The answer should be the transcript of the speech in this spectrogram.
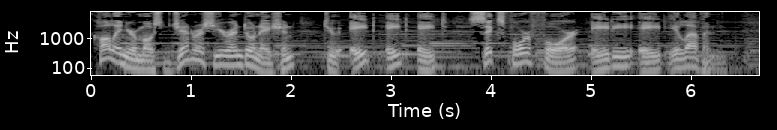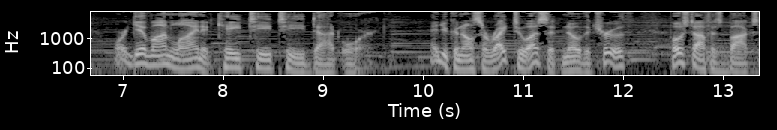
Call in your most generous year end donation to 888 644 8811 or give online at ktt.org. And you can also write to us at Know the Truth, Post Office Box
